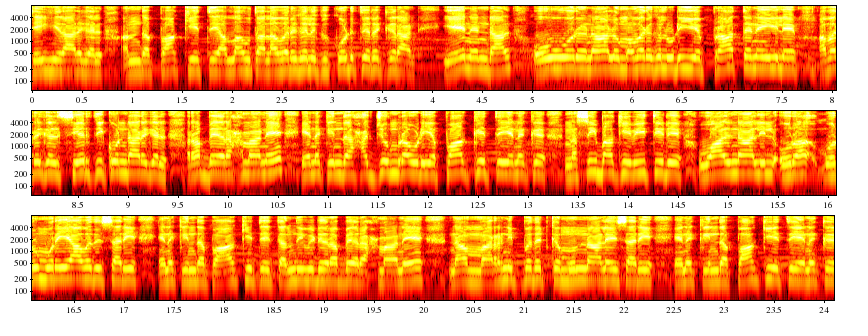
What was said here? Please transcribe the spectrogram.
செய்கிறார்கள். அந்த பாக்கியத்தை அல்லாஹு தால் அவர்களுக்கு கொடுத்திருக்கிறான். ஏனென்றால் ஒவ்வொரு நாளும் அவர்களுடைய பிரார்த்தனையிலே அவர்கள் சேர்த்தி கொண்டார்கள். ரப்பே ரஹ்மானே எனக்கு இந்த ஹஜ் உம்ராவுடைய பாக்கியத்தை எனக்கு நசீபாக்கி வைத்திடு. வாழ்நாளில் ஒரு ஒரு முறையாவது சரி எனக்கு இந்த பாக்கியத்தை தந்துவிடு ரப்பே ரஹ்மான். நாம் மரணிப்பதற்கு முன்னாலே சரி எனக்கு இந்த பாக்கியத்தை எனக்கு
